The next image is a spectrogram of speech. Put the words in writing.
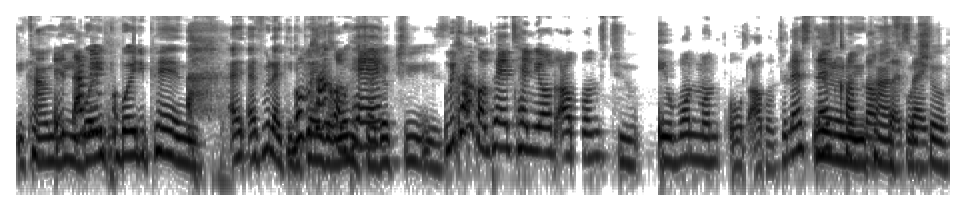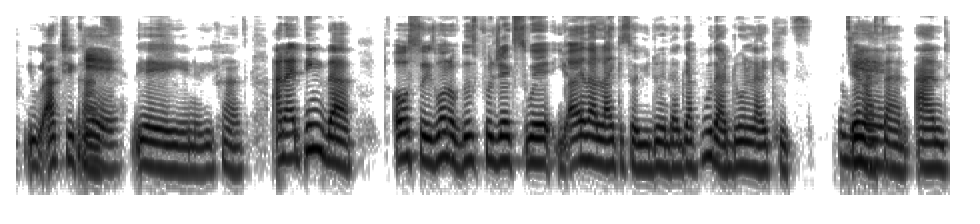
It can be, I but, mean, it, but it depends. I, I feel like it depends on what his trajectory is. we can't compare ten year old albums to a one month old album. So let's no, let's no, no, calm you down can't for Like, sure. You actually can't. Yeah. Yeah. yeah, yeah, no, you can't. And I think that also is one of those projects where you either like it or you don't. Like there are people that don't like it. Do you Yeah. understand? And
